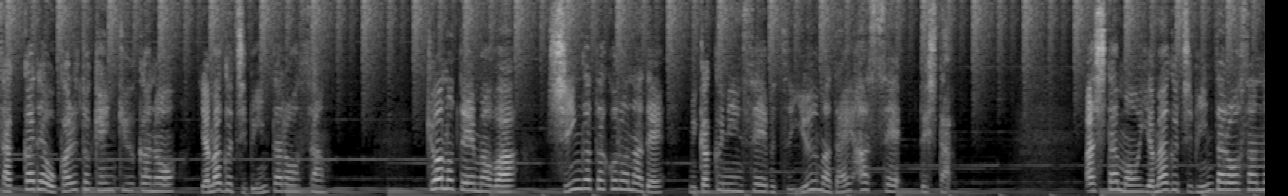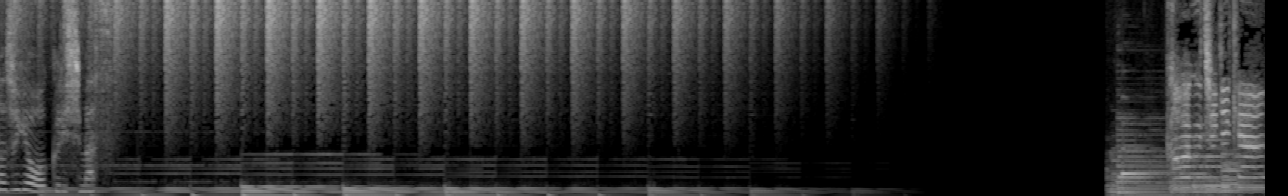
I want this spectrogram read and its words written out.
作家でオカルト研究家の山口敏太郎さん。今日のテーマは新型コロナで未確認生物ユーマ大発生でした。明日も山口敏太郎さんの授業をお送りします。川口技研。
